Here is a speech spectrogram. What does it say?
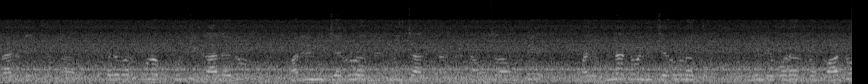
ప్రకటించున్నారు ఇప్పటి వరకు కూడా పూర్తి కాలేదు. మరిన్ని చెరువులు నిర్మించాల్సినటువంటి అవసరం ఉంది. మరి ఉన్నటువంటి చెరువులకు నీళ్ళు ఇవ్వడంతో పాటు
